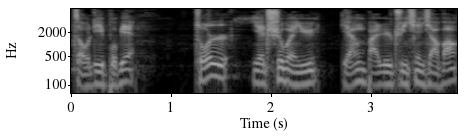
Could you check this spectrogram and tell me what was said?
走低不变，昨日也持稳于两百日均线下方，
